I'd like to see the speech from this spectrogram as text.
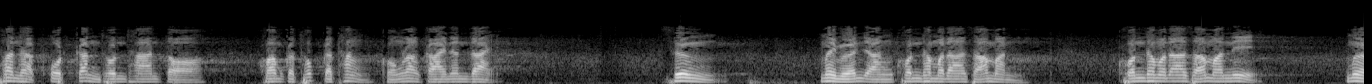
ท่านหักอดกั้นทนทานต่อความกระทบกระทั่งของร่างกายนั้นได้ ซึ่งไม่เหมือนอย่างคนธรรมดาสามัญ คนธรรมดาสามัญนนี่ เมื่อ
